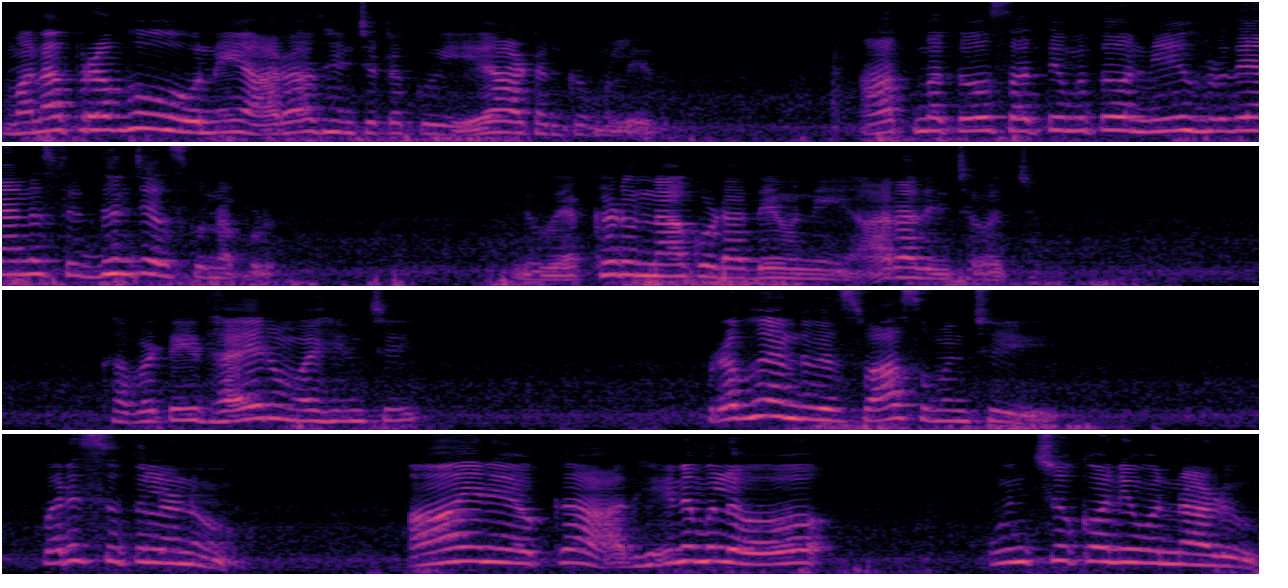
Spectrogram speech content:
మన ప్రభువుని ఆరాధించుటకు ఏ ఆటంకము లేదు. ఆత్మతో సత్యముతో నీ హృదయాన్ని సిద్ధం చేసుకున్నప్పుడు నువ్వు ఎక్కడున్నా కూడా దేవుని ఆరాధించవచ్చు. కాబట్టి ధైర్యం వహించి ప్రభు ఎందు విశ్వాసం ఉంచి పరిస్థితులను ఆయన యొక్క అధీనములో ఉంచుకొని ఉన్నాడు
